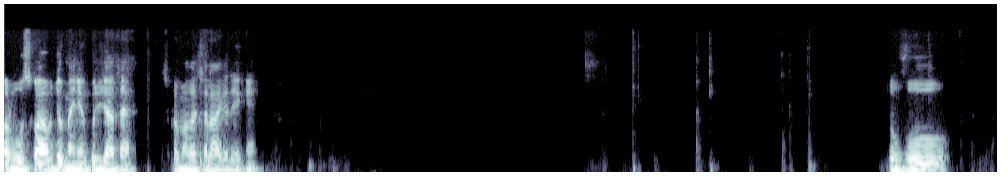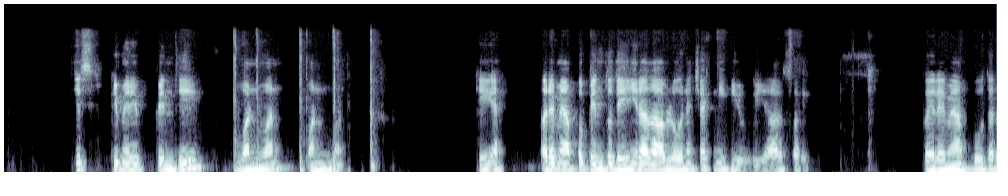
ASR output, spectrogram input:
और वो उसका जो मेन्यू खुल जाता है, उसको हम अगर चला के देखें। तो वो इसकी मेरी पिन थी? वन वन वन वन ठीक है? अरे मैं आपको पिन तो दे नहीं रहा था, आप लोगों ने चेक नहीं की होगी यार सॉरी पहले मैं आपको उधर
